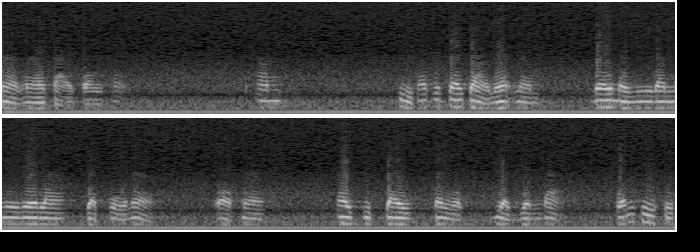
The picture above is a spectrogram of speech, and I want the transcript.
มากมายสายกองเข้าทำที่พระพุทธเจ้าแนะนำโดยไม่มีวันมีเวลาจะโผล่หน้าออกมาให้จิตใจสงบเยือกเย็นได้ผลที่สุด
